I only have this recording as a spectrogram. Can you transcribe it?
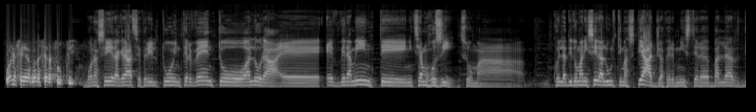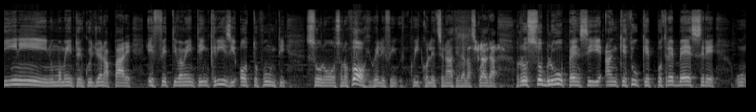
Buonasera, buonasera a tutti. Buonasera, grazie per il tuo intervento. Allora, è, è veramente, iniziamo così, insomma, quella di domani sera l'ultima spiaggia per mister Ballardini in un momento in cui il Genoa appare effettivamente in crisi, otto punti sono, sono pochi quelli fi- qui collezionati dalla squadra rossoblù, pensi anche tu che potrebbe essere un,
